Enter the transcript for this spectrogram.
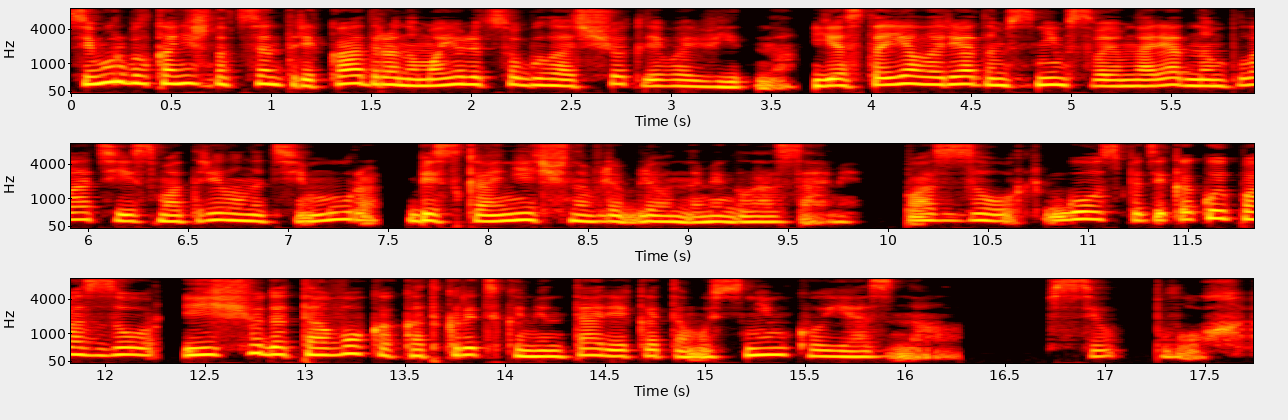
Тимур был, конечно, в центре кадра, но мое лицо было отчетливо видно. Я стояла рядом с ним в своем нарядном платье и смотрела на Тимура бесконечно влюбленными глазами. Позор, господи, какой позор! И еще до того, как открыть комментарий к этому снимку, я знала. Все плохо.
